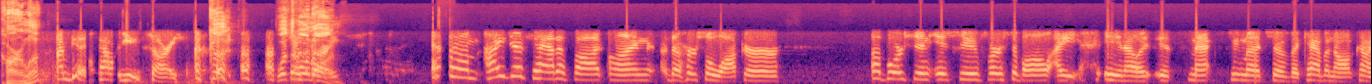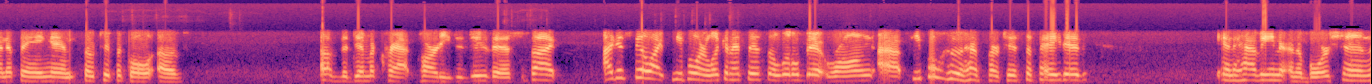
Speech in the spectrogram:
Carla? I'm good. How are you? Sorry. Good. What's so going sorry. on? Um, I just had a thought on the Herschel Walker abortion issue, first of all, I you know it, it smacks too much of a Kavanaugh kind of thing, and so typical of of the Democrat Party to do this. But I just feel like people are looking at this a little bit wrong. Uh, people who have participated in having an abortion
